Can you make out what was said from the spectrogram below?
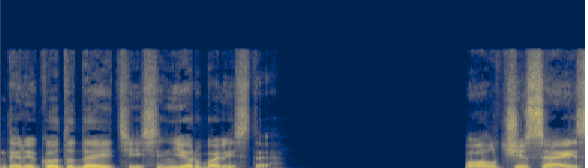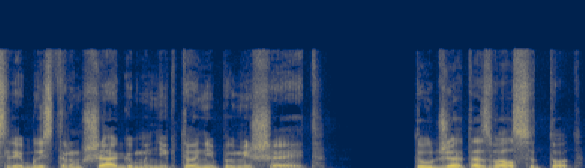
«Далеко туда идти, сеньор Баллиста?» «Полчаса, если быстрым шагом, и никто не помешает», Тут же отозвался тот.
